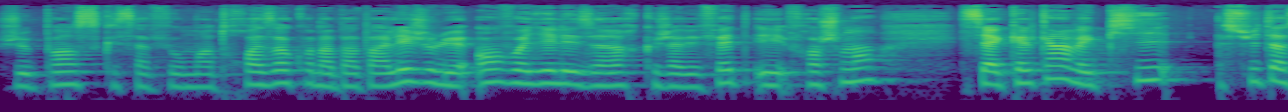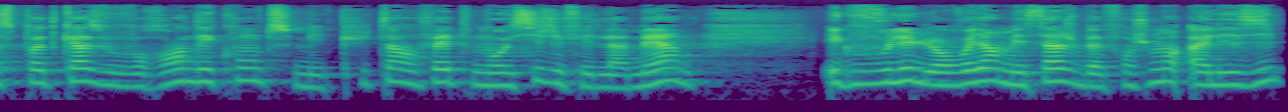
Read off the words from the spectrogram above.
je pense que ça fait au moins trois ans qu'on n'a pas parlé. Je lui ai envoyé les erreurs que j'avais faites. Et franchement, s'il y a quelqu'un avec qui, suite à ce podcast, vous vous rendez compte, mais putain, en fait, moi aussi, j'ai fait de la merde, et que vous voulez lui envoyer un message, ben franchement, allez-y.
